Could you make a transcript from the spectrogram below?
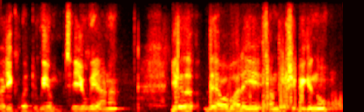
പരിക്ക് പറ്റുകയും ചെയ്യുകയാണ്. ഇത് ദേവബാലയെ സന്തോഷിപ്പിക്കുന്നു.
